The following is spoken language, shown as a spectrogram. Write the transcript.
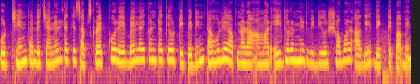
করছেন, তাহলে চ্যানেলটাকে সাবস্ক্রাইব করে বেল আইকনটাকেও টিপে দিন, তাহলে আপনারা আমার এই ধরনের ভিডিও সবার আগে দেখতে পাবেন।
